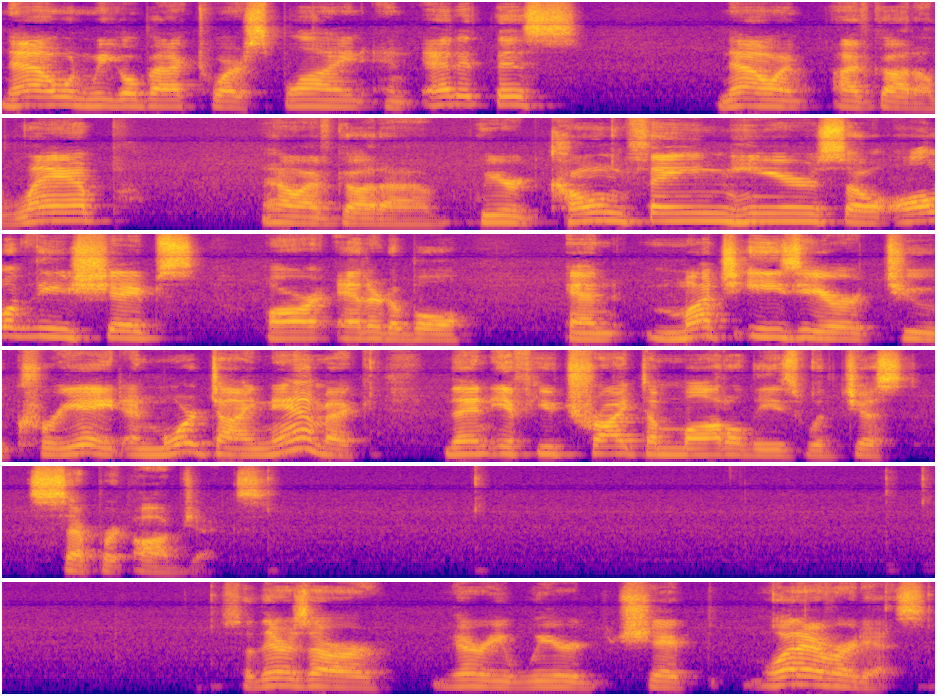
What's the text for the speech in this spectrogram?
Now when we go back to our spline and edit this, now i have got a lamp, now I've got a weird cone thing here. So all of these shapes are editable and much easier to create and more dynamic than if you tried to model these with just separate objects. So there's our very weird shaped, whatever it is.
